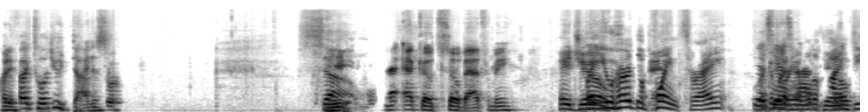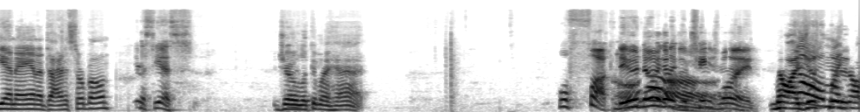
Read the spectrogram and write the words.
But if I told you dinosaur, So, That echoed so bad for me. Hey Joe. but you heard the points, right? Yes, Look at yes, we're able to Joe. find DNA in a dinosaur bone. yes, yes. Joe, look at my hat. Well, fuck, dude. Now I gotta go change mine. No, I Oh just my put it on.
